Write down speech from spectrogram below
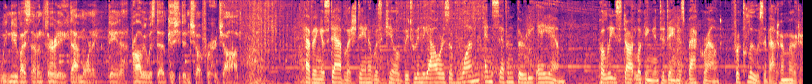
We knew by 7.30 that morning, Dana probably was dead because she didn't show up for her job. Having established Dana was killed between the hours of 1 and 7.30 a.m., police start looking into Dana's background for clues about her murder.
